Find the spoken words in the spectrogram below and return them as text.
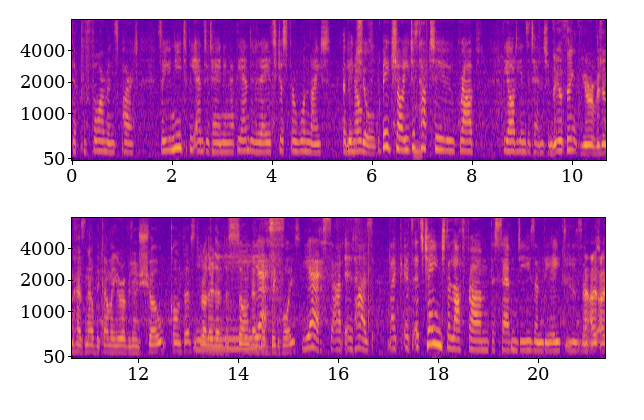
the performance part. So you need to be entertaining. At the end of the day, it's just for one night. A you big know? show. A big show. You just mm. have to grab the audience attention. Do you think Eurovision has now become a Eurovision show contest rather than the song and Yes. the big voice? Yes, uh, it has. Like it's it's changed a lot from the seventies and the eighties. I, I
